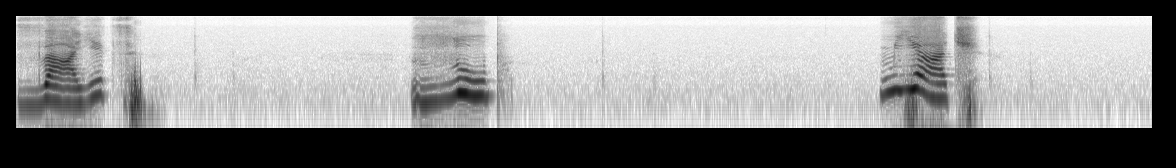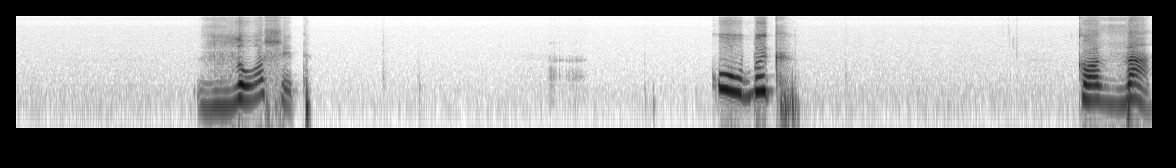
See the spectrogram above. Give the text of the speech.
Заєць. Зуб. М'яч. Зошит. Кубик. Коза.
